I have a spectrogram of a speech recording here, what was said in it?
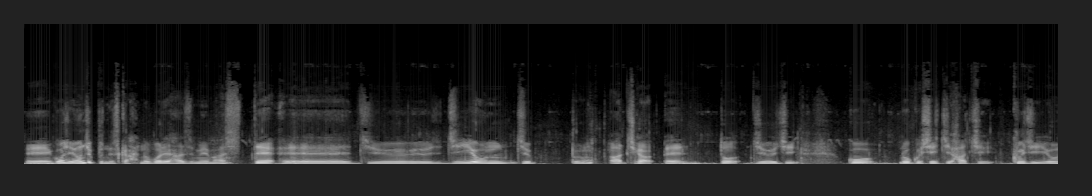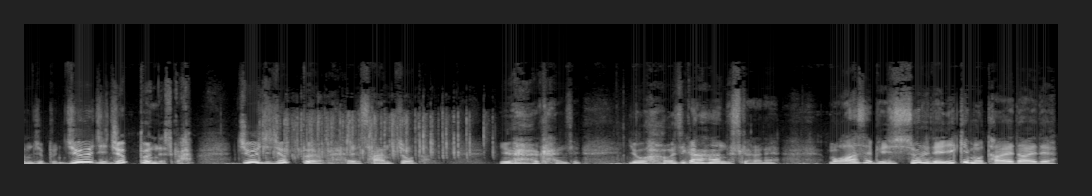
えー、5時40分ですか、登り始めまして、えー、10時40分？あ、違う、えー、っと、10時5、6、7、8、9時40分、10時10分ですか。10時10分、山頂という感じ。4時間半ですからね。もう汗びっしょりで息も絶え絶えで。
